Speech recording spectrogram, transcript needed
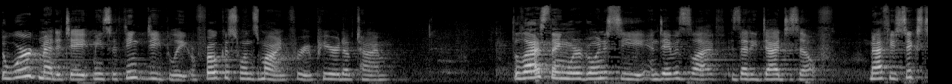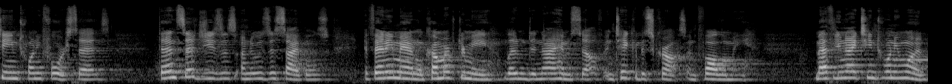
The word meditate means to think deeply or focus one's mind for a period of time. The last thing we're going to see in David's life is that he died to self. Matthew 16:24 says, Then said Jesus unto his disciples, If any man will come after me, let him deny himself and take up his cross and follow me. Matthew 19:21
